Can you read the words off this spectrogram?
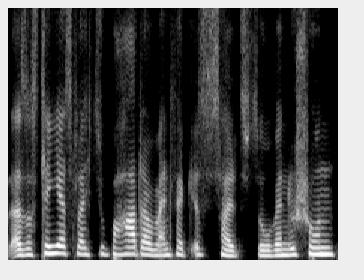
also es klingt jetzt vielleicht super hart, aber im Endeffekt ist es halt so, wenn du schon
